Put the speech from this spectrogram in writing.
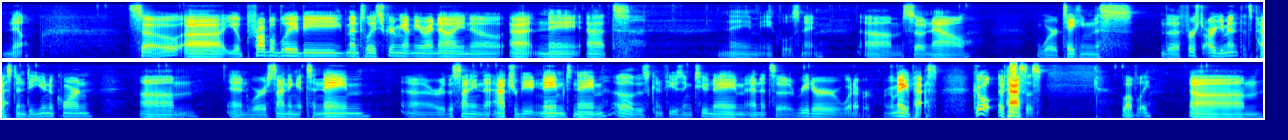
nil. So uh, you'll probably be mentally screaming at me right now, you know, at name at name equals name. Um, so now we're taking this the first argument that's passed into unicorn, um, and we're assigning it to name, uh, or assigning the attribute named name. Oh, this is confusing. To name, and it's a reader, whatever. We're gonna make it pass. Cool, it passes. Lovely. Um,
